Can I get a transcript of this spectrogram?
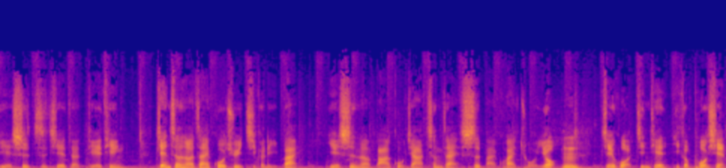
也是直接的跌停。建测呢在过去几个礼拜也是呢把股价撑在四百块左右。嗯，结果今天一个破线，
